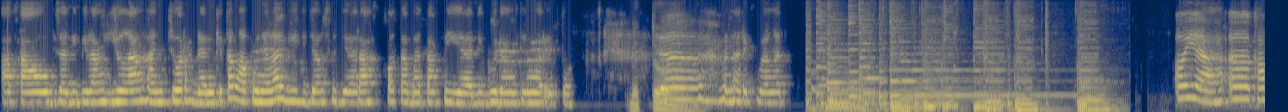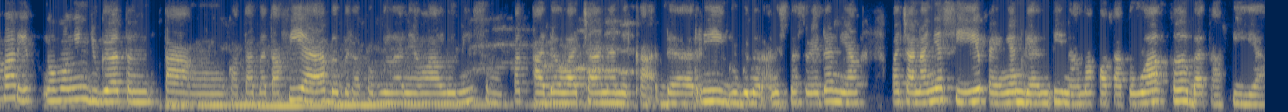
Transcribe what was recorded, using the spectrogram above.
atau bisa dibilang hilang, hancur, dan kita nggak punya lagi jejak sejarah kota Batavia di Gudang Timur itu. Betul. Uh, menarik banget. Oh ya, uh, Kak Farid, ngomongin juga tentang kota Batavia, beberapa bulan yang lalu nih sempat ada wacana nih Kak, dari Gubernur Anies Baswedan yang wacananya sih pengen ganti nama kota tua ke Batavia.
